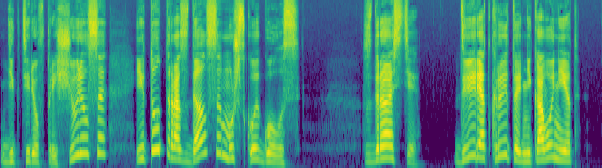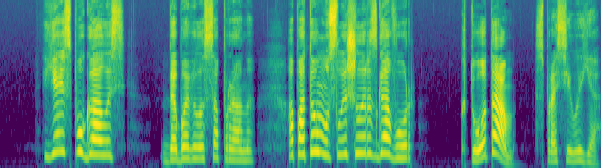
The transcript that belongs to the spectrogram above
Дегтярев прищурился, и тут раздался мужской голос. «Здрасте! Дверь открыта, никого нет!» «Я испугалась», — добавила сопрано, а потом услышала разговор. «Кто там?» — спросила я.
